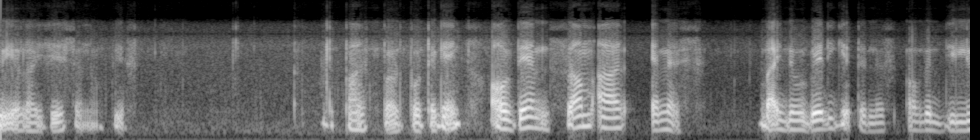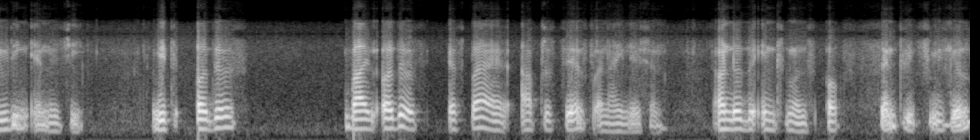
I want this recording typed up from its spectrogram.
realization of this. The past purport again. Of them, some are enmeshed by the variegatedness of the deluding energy, with others, while others aspire after self annihilation under the influence of centrifugal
